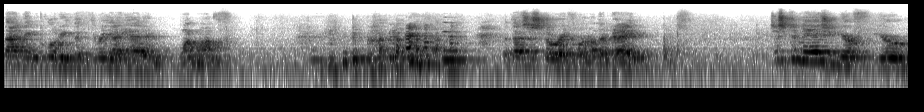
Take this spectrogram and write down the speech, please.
Not including the three I had in one month. But that's a story for another day. Just imagine you're, you're,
